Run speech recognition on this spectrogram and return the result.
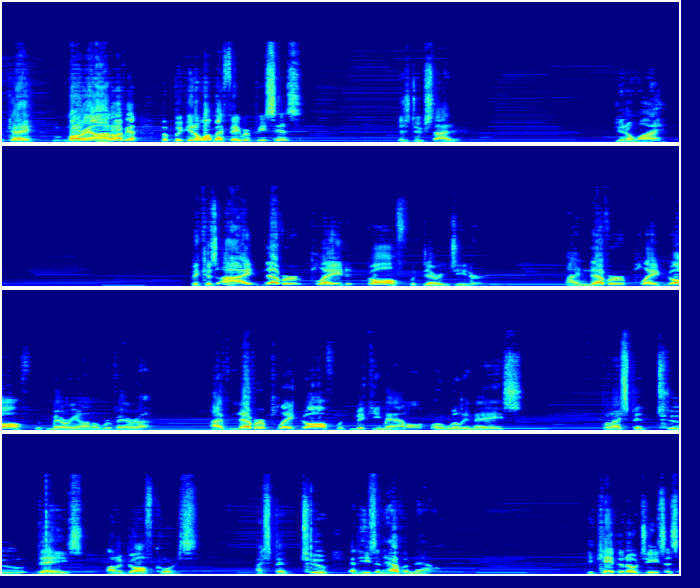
okay, Mariano. I've got. But, but you know what? My favorite piece is is Duke Snider. Do you know why? Because I never played golf with Derek Jeter. I never played golf with Mariano Rivera. I've never played golf with Mickey Mantle or Willie Mays, but I spent two days on a golf course. I spent two, and he's in heaven now. He came to know Jesus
